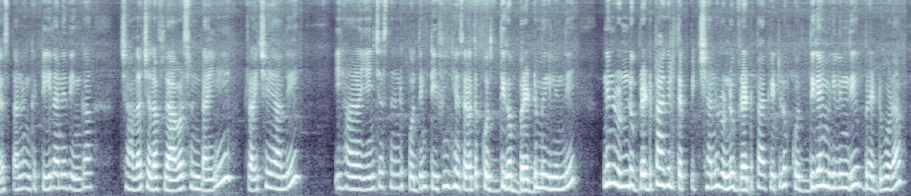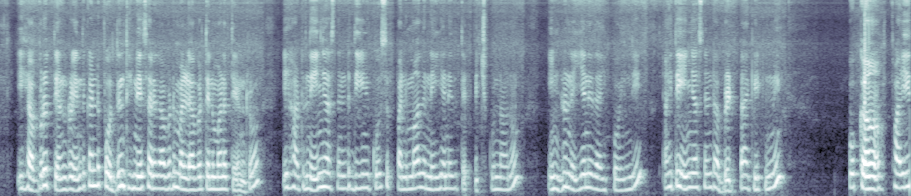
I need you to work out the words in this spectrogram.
చేస్తాను. ఇంకా టీలు అనేది ఇంకా చాలా చాలా ఫ్లేవర్స్ ఉంటాయి. ట్రై చేయాలి. ఇక ఏం చేస్తానంటే పొద్దున్న టిఫిన్ చేసిన తర్వాత కొద్దిగా బ్రెడ్ మిగిలింది. నేను రెండు బ్రెడ్ ప్యాకెట్లు తెప్పించాను. రెండు బ్రెడ్ ప్యాకెట్లు కొద్దిగా మిగిలింది బ్రెడ్ కూడా. ఈ ఎవరు తినరు. ఎందుకంటే పొద్దున్న తినేసారు కాబట్టి మళ్ళీ ఎవరు తినమని తినరు. ఈ వాటిని ఏం చేస్తానంటే దీనికోసం పనిమాల నెయ్యి అనేది తెప్పించుకున్నాను. ఇంట్లో నెయ్యి అనేది అయిపోయింది. అయితే ఏం చేస్తానంటే ఆ బ్రెడ్ ప్యాకెట్ని ఒక ఫైవ్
